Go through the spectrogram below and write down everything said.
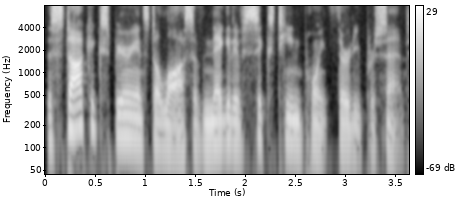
The stock experienced a loss of negative 16.30%.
